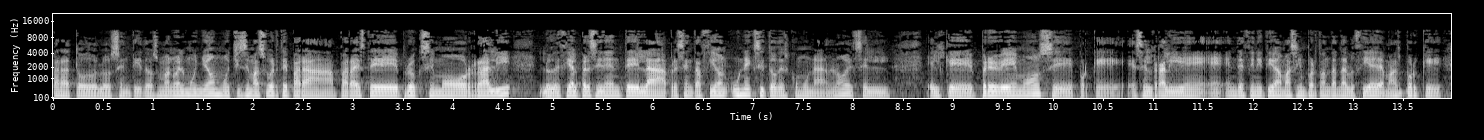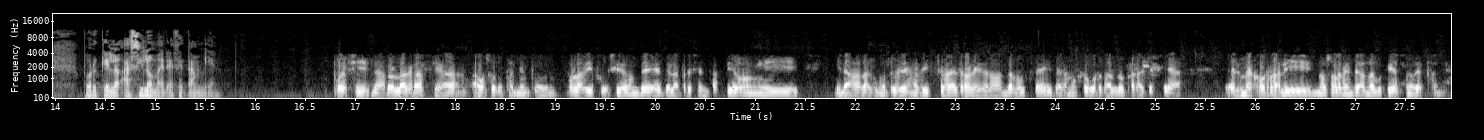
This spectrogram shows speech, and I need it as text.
para todos los sentidos. Manuel Muñoz, muchísima suerte para, para este próximo rally. Lo decía el presidente en la presentación, un éxito descomunal, ¿no? Es el, el que preveemos, eh, porque es el rally eh, en, definitiva más importante de Andalucía y además porque, porque así lo merece también. Pues sí, daros las gracias a vosotros también por, la difusión de, la presentación y, y nada, como tú bien has dicho, es el rally de los andaluces y tenemos que abordarlo para que sea el mejor rally no solamente de Andalucía, sino de España.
